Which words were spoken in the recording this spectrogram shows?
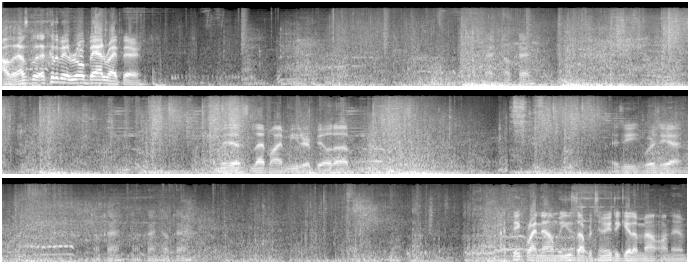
Like, that's, that could have been real bad right there. Let my meter build up. Is he, where's he at? Okay, okay, okay. I think right now I'm gonna use the opportunity to get a mount on him.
